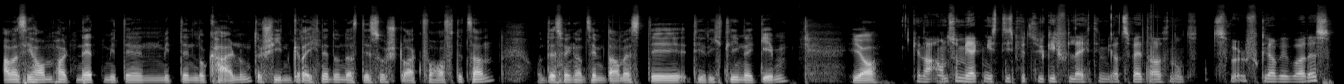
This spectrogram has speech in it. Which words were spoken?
Aber sie haben halt nicht mit den, mit den lokalen Unterschieden gerechnet und dass die so stark verhaftet sind. Und deswegen hat es eben damals die, die Richtlinie gegeben. Ja. Genau, anzumerken ist diesbezüglich vielleicht im Jahr 2012, glaube ich, war das,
